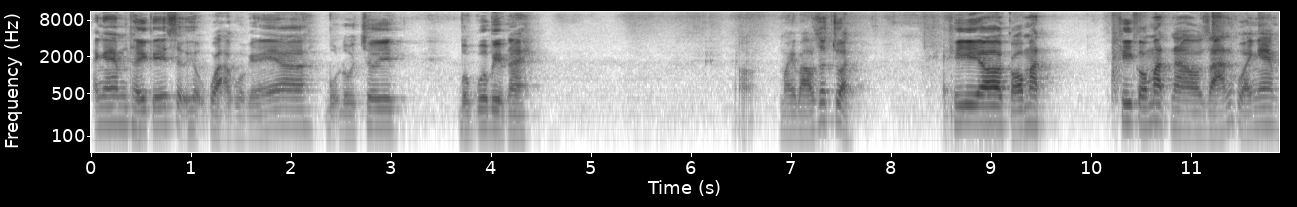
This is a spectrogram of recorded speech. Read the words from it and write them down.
Anh em thấy cái sự hiệu quả của cái ờ, bộ đồ chơi bầu cua bịp này. Đó, máy báo rất chuẩn. Khi ờ, có mặt khi có mặt nào dán của anh em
